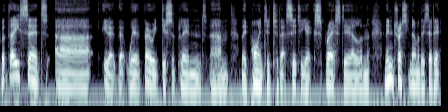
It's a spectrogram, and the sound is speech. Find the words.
but they said uh, you know that we're very disciplined. Um, they pointed to that City Express deal, and an interesting number. They said it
